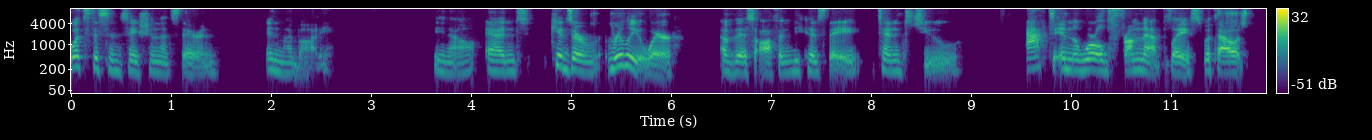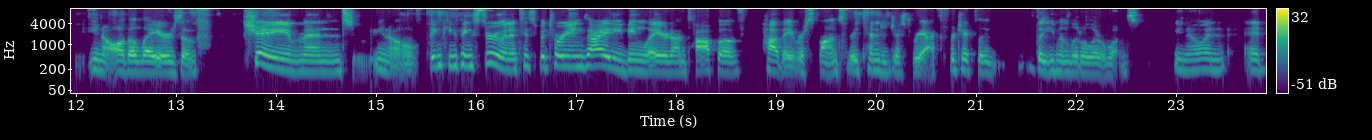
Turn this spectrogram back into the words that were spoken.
what's the sensation that's there in in my body? You know and kids are really aware of this often because they tend to act in the world from that place without you know all the layers of shame and you know thinking things through and anticipatory anxiety being layered on top of how they respond. So they tend to just react particularly the even littler ones you know and it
